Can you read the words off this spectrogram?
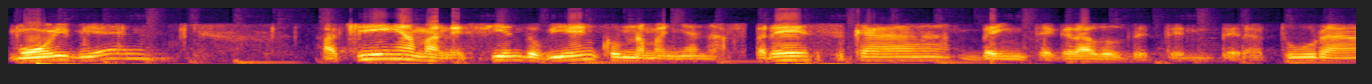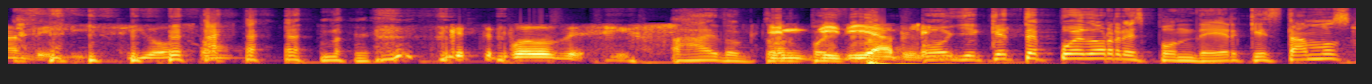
Muy bien. Aquí amaneciendo bien con una mañana fresca, 20 grados de temperatura, delicioso. ¿Qué te puedo decir? Ay, doctor. pues, Envidiable. oye, ¿qué te puedo responder? Que estamos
